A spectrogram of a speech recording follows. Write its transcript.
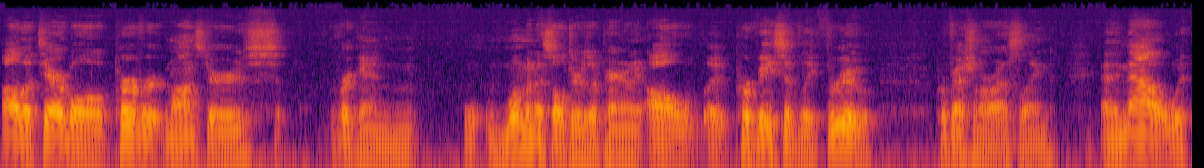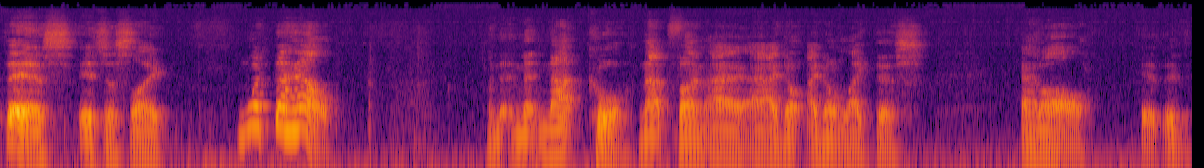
all the terrible pervert monsters freaking woman assaulters apparently all uh, pervasively through professional wrestling. And now with this, it's just like, what the hell? N- not cool, not fun. I, I don't I don't like this at all. It, it,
